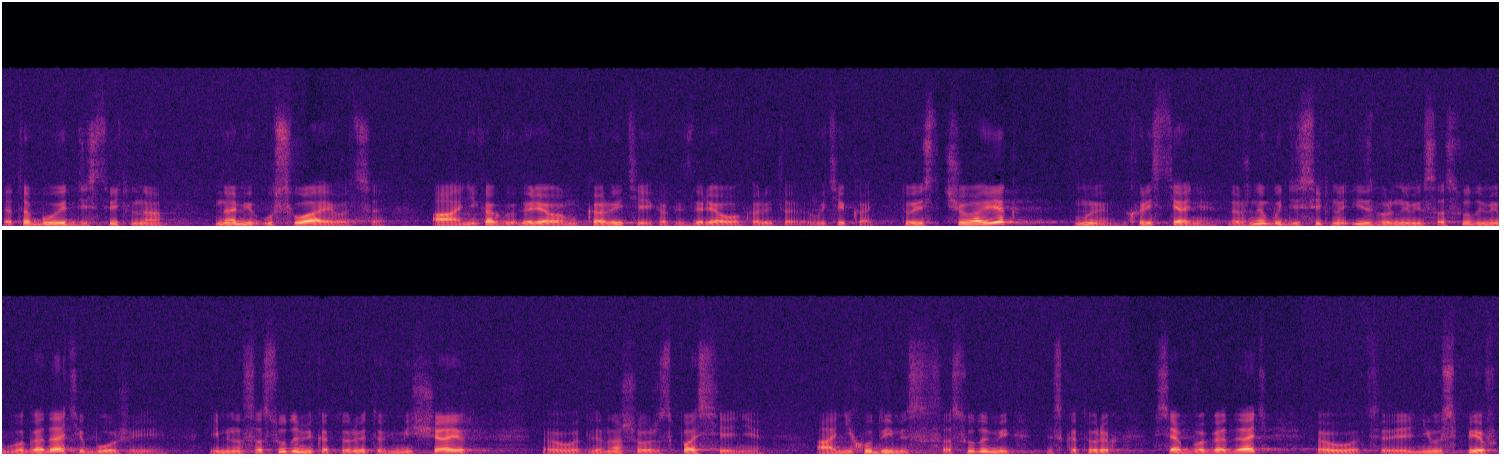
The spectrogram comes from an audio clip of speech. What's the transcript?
это будет действительно нами усваиваться, а не как в дырявом корыте, как из дырявого корыта вытекать. То есть человек – мы, христиане, должны быть действительно избранными сосудами благодати Божией, именно сосудами, которые это вмещают э, вот, для нашего же спасения, а не худыми сосудами, из которых вся благодать, э, вот, э, не успев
